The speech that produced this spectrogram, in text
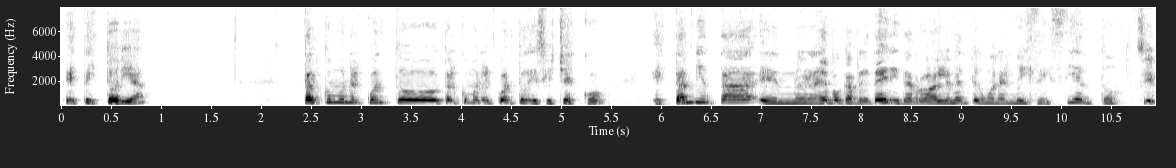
esta historia, tal como en el cuento, tal como en el cuento dieciochesco, está ambientada en una época pretérita, probablemente como en el 1600, sí,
